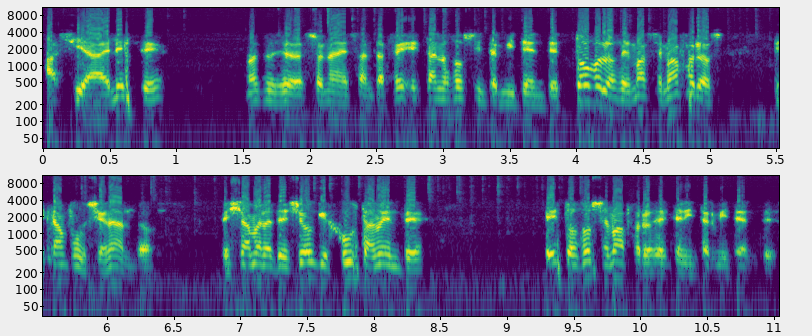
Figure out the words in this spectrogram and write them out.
hacia el este, más hacia la zona de Santa Fe, están los dos intermitentes. Todos los demás semáforos están funcionando. Me llama la atención que justamente estos dos semáforos estén intermitentes.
